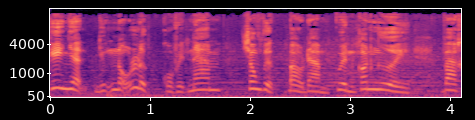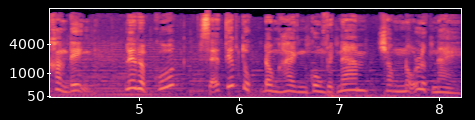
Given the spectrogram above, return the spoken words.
ghi nhận những nỗ lực của Việt Nam trong việc bảo đảm quyền con người và khẳng định Liên Hợp Quốc sẽ tiếp tục đồng hành cùng Việt Nam trong nỗ lực này.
